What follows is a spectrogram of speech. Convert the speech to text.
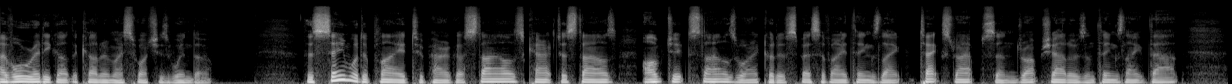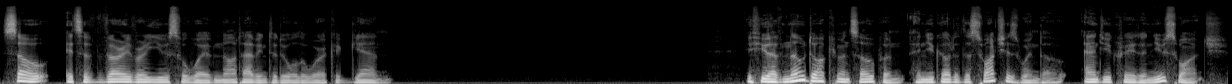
I've already got the color in my swatches window. The same would apply to paragraph styles, character styles, object styles, where I could have specified things like text wraps and drop shadows and things like that. So it's a very, very useful way of not having to do all the work again. If you have no documents open and you go to the swatches window and you create a new swatch,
